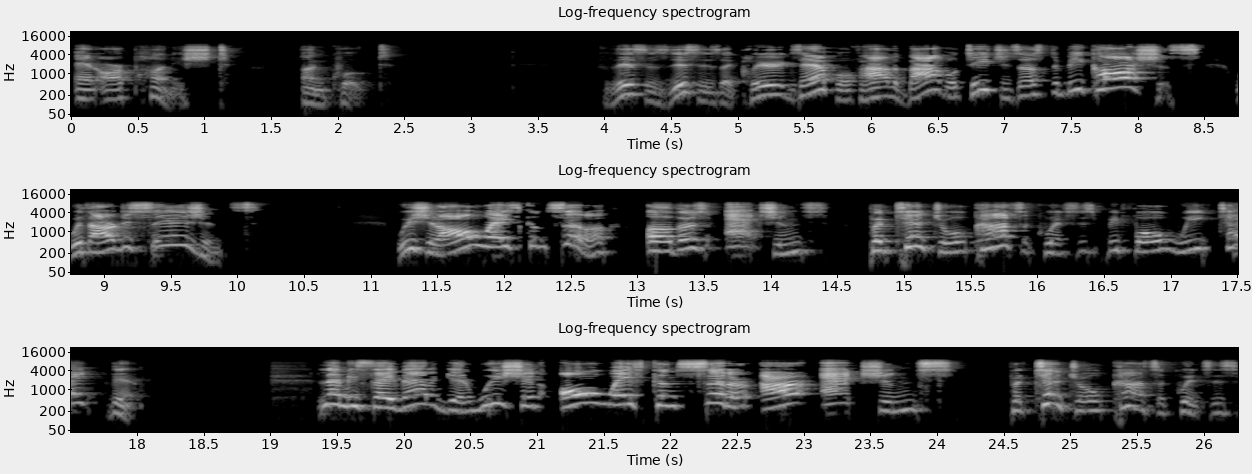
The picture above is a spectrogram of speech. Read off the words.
and are punished. Unquote. This is this is a clear example of how the Bible teaches us to be cautious with our decisions. We should always consider others' actions, potential consequences before we take them. Let me say that again. We should always consider our actions, potential consequences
